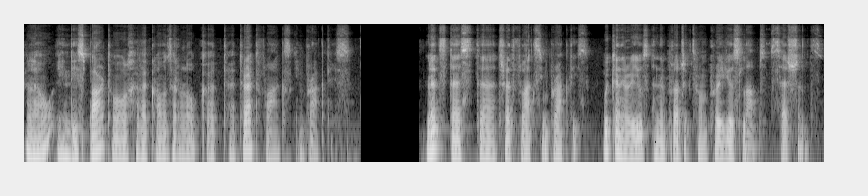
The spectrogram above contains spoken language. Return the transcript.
Hello, in this part we will have a closer look at uh, thread flags in practice. Let's test uh, thread flags in practice. We can reuse any project from previous labs sessions.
